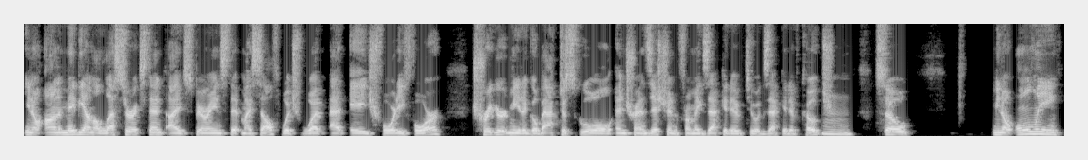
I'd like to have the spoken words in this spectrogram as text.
you know, on maybe on a lesser extent, I experienced it myself, which what at age 44 triggered me to go back to school and transition from executive to executive coach. Mm. So, you know, only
